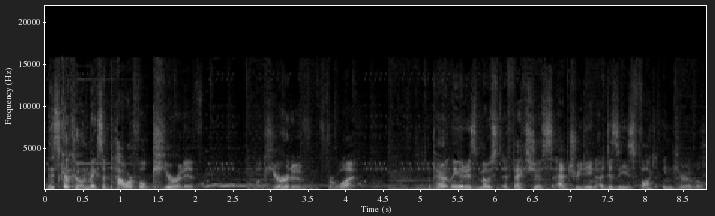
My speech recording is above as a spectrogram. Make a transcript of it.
This cocoon makes a powerful curative. A curative? For what? Apparently it is most effectuous at treating a disease thought incurable.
